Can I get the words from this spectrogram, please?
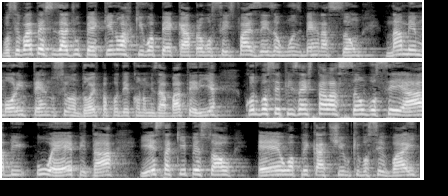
Você vai precisar de um pequeno arquivo APK para vocês fazerem alguma hibernação na memória interna do seu Android para poder economizar bateria. Quando você fizer a instalação, você abre o app, tá? E esse aqui, pessoal, é o aplicativo que você vai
